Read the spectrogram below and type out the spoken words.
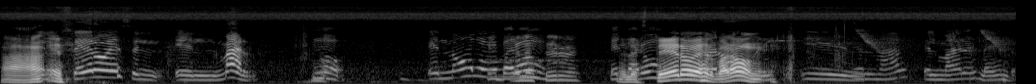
Ah, el es, estero es el, el mar. No, El no, el El varón. estero es- El, el varón. estero es el varón. Y El mar. el mar es la hembra.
